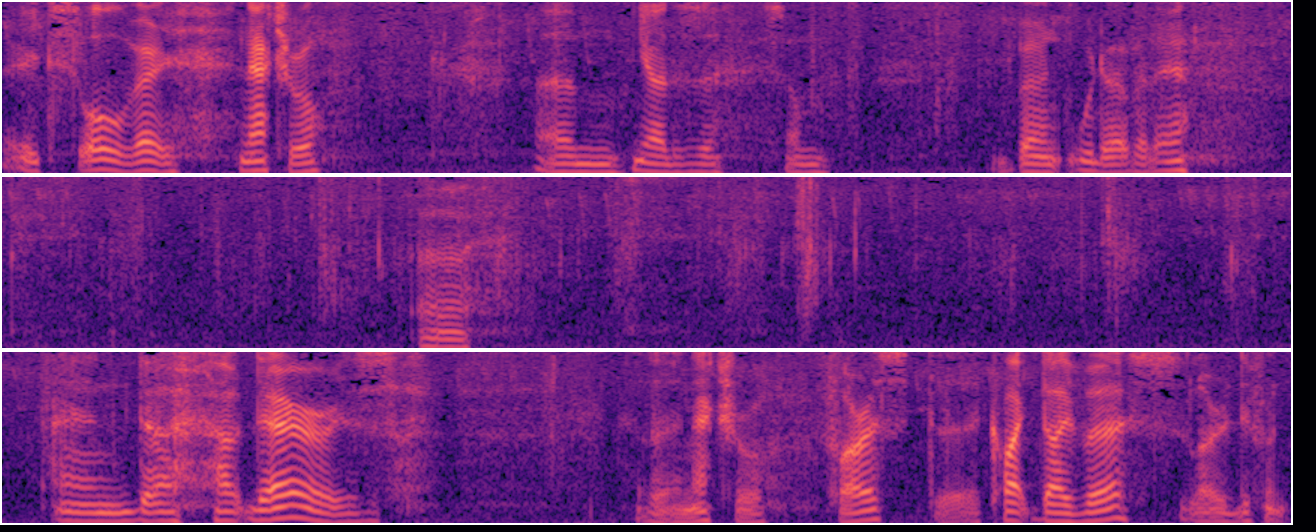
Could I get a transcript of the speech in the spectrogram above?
it's all very natural. Um, yeah, there's uh, some burnt wood over there. Uh, out there is the natural forest, uh, quite diverse, a lot of different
